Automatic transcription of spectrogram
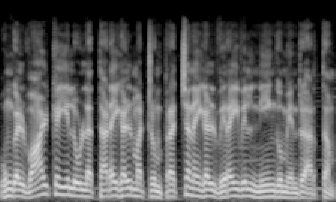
உங்கள் வாழ்க்கையில் உள்ள தடைகள் மற்றும் பிரச்சனைகள் விரைவில் நீங்கும் என்று அர்த்தம்.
